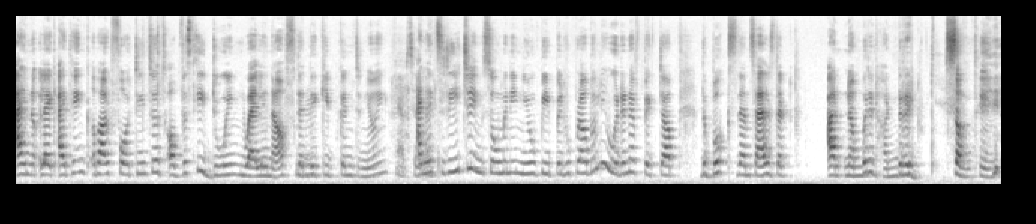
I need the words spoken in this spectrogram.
I know, like I think about fourteen, so it's obviously doing well enough that they mm-hmm. keep continuing, Absolutely. and it's reaching so many new people who probably wouldn't have picked up the books themselves that are numbered in hundred something.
